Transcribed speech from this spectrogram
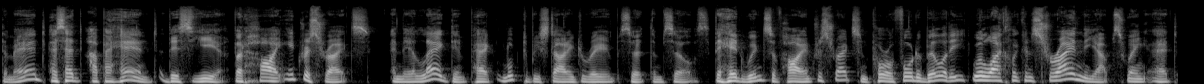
demand has had upper hand this year, but high interest rates and their lagged impact look to be starting to reassert themselves. The headwinds of high interest rates and poor affordability will likely constrain the upswing at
